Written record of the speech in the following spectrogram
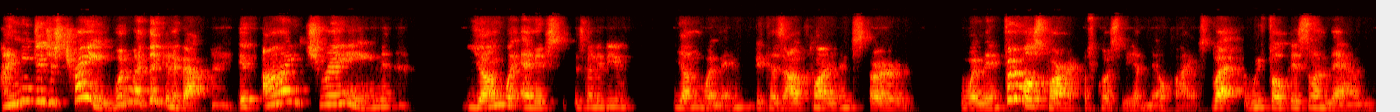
I need to just train. What am I thinking about? If I train young and it's, it's going to be young women because our clients are women for the most part. Of course, we have male clients, but we focus on them.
